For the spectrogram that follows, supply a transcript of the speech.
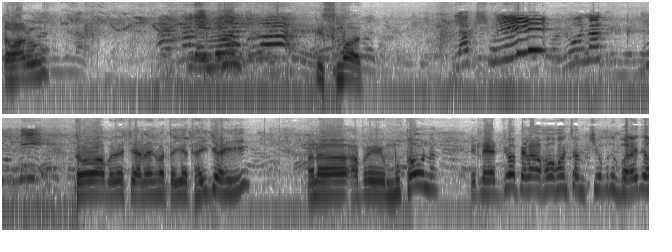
તમારું? કિસ્મત. તો આ બધા ચેલેન્જમાં તૈયાર થઈ જઈ અને આપણે મૂકવું ને, એટલે હેડજો પેલા હો હોન ચમચીઓ બધું ભરાઈ દે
